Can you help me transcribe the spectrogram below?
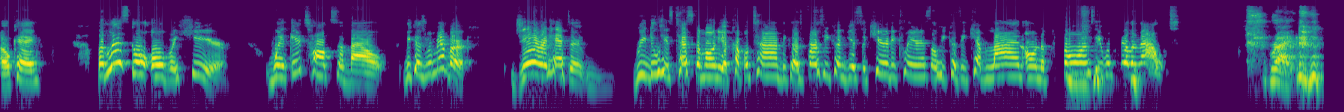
Okay. But let's go over here when it talks about because remember, Jared had to redo his testimony a couple times because first he couldn't get security clearance, so he because he kept lying on the forms he was filling out. Right.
